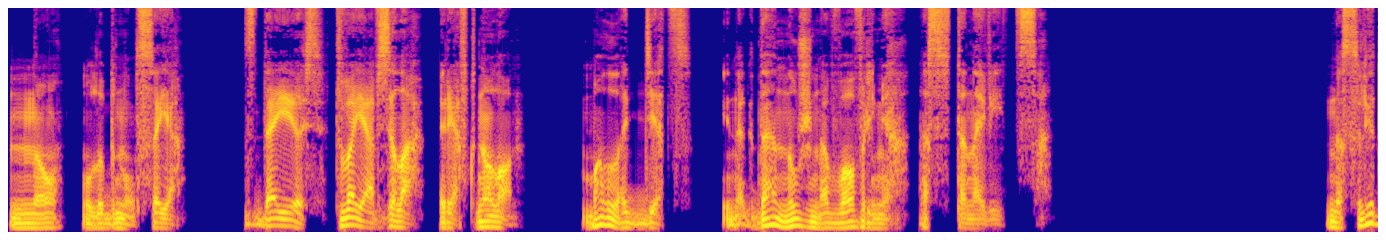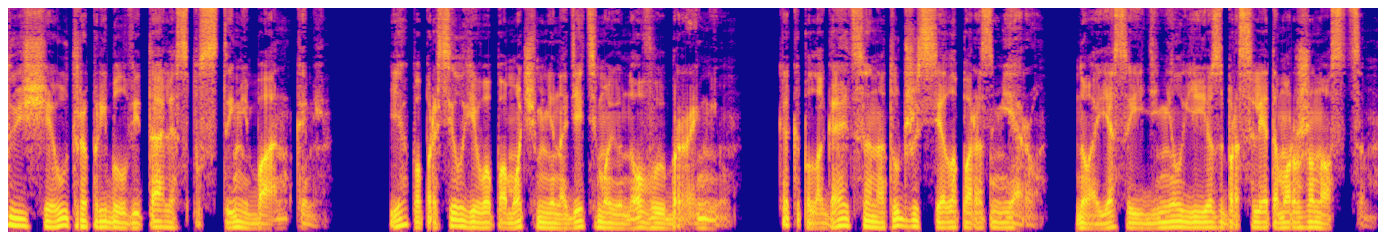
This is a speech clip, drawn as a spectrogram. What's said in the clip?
«Ну», — улыбнулся я. «Сдаюсь, твоя взяла», — рявкнул он. «Молодец. Иногда нужно вовремя остановиться». На следующее утро прибыл Виталя с пустыми банками. Я попросил его помочь мне надеть мою новую броню. Как и полагается, она тут же села по размеру ну а я соединил ее с браслетом-оруженосцем.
